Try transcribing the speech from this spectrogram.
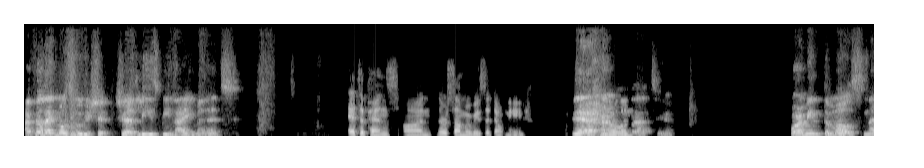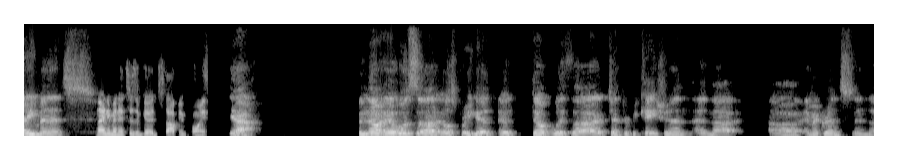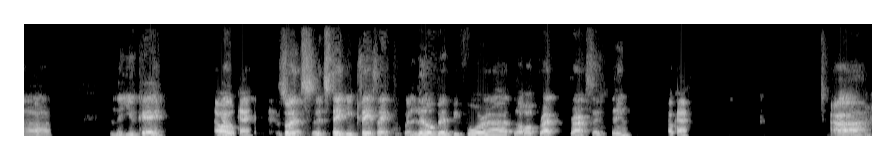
I feel like most movies should should at least be ninety minutes. It depends on. There are some movies that don't need. Yeah, I than- that too. Or I mean, the most ninety minutes. 90 minutes is a good stopping point. Yeah. But no, it was uh, it was pretty good. It dealt with uh, gentrification and uh, uh, immigrants in uh, in the UK. Oh, okay. So it's it's taking place like a little bit before uh, the whole Bre- Brexit thing. Okay. Uh,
